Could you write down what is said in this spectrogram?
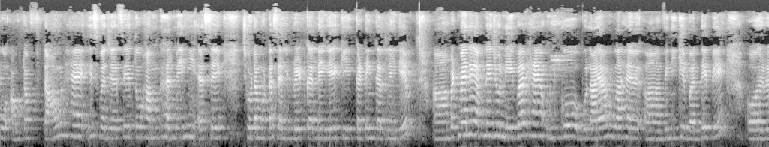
वो आउट ऑफ़ टाउन है। इस वजह से तो हम घर में ही ऐसे छोटा मोटा सेलिब्रेट कर लेंगे केक कटिंग कर लेंगे। बट मैंने अपने जो नेबर हैं उनको बुलाया हुआ है विनी के बर्थडे पे और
